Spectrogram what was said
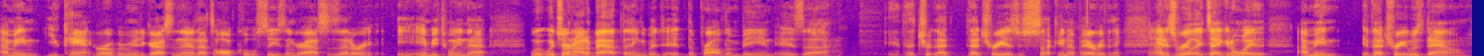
I mean, you can't grow Bermuda grass in there. That's all cool season grasses that are in, in between that, which are not a bad thing. But it, the problem being is uh, the tr- that that tree is just sucking up everything, and it's really taking away. I mean, if that tree was down,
